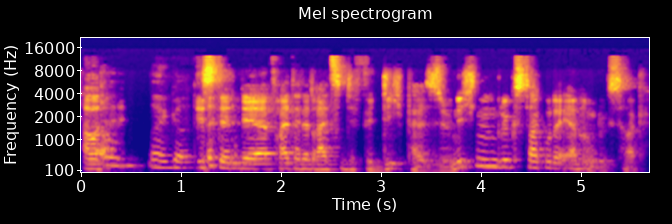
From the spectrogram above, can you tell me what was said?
Aber oh ist denn der Freitag der 13. für dich persönlich ein Glückstag oder eher ein Unglückstag?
